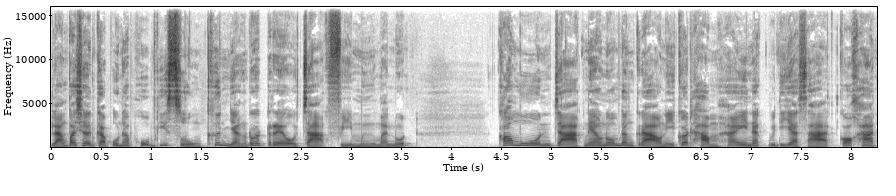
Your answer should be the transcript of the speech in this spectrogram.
หลังเผชิญกับอุณหภูมิที่สูงขึ้นอย่างรวดเร็วจากฝีมือมนุษย์ ข้อมูลจากแนวโน้มดังกล่าวนี้ก็ทำให้นักวิทยาศาสตร์ก็คาด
